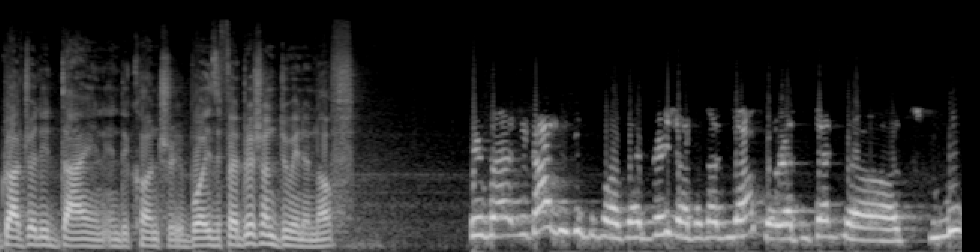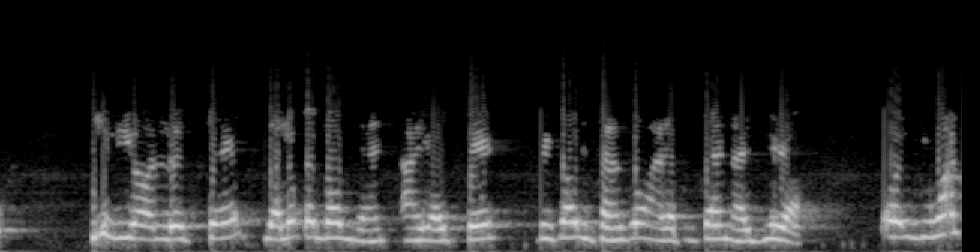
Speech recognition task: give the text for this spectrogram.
gradually dying in the country. But is the federation doing enough? You can't listen to the federation because you have to represent your school, your state, your local government, and your state before you can go and represent Nigeria. So if you want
